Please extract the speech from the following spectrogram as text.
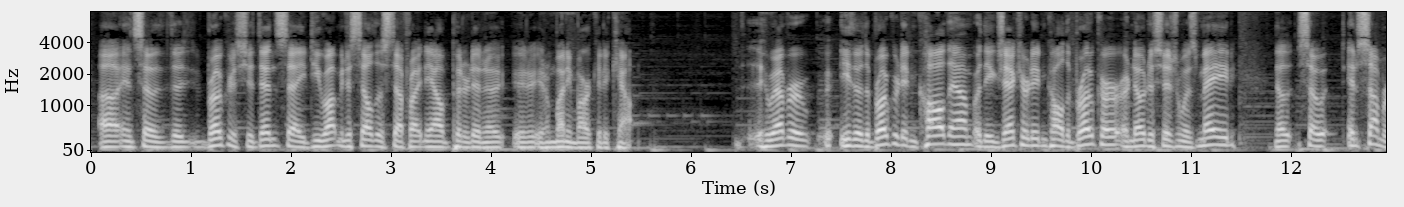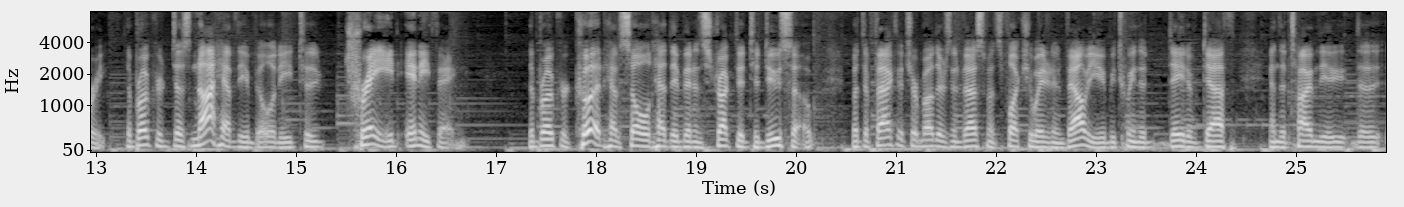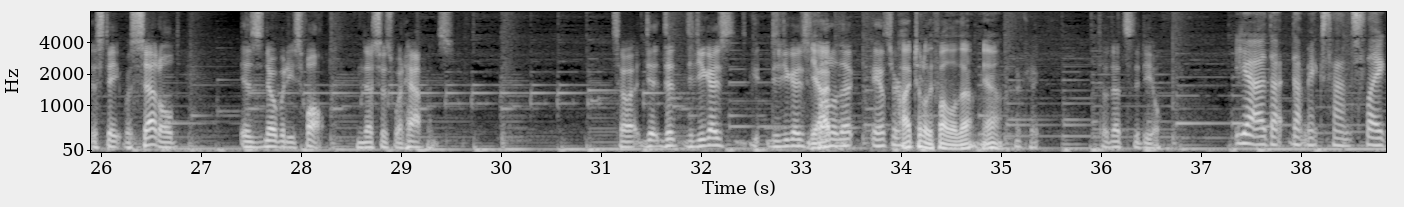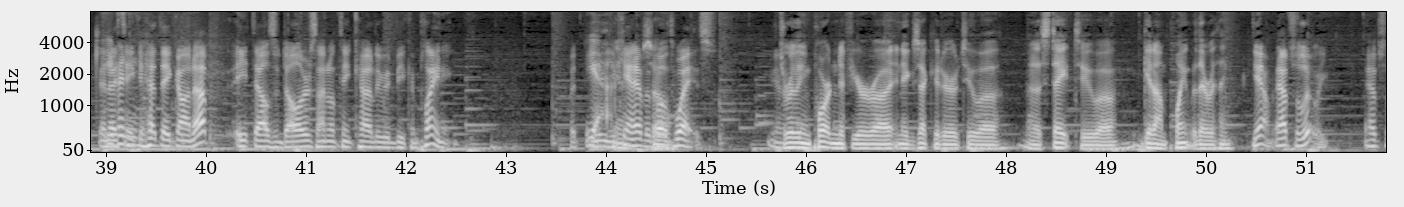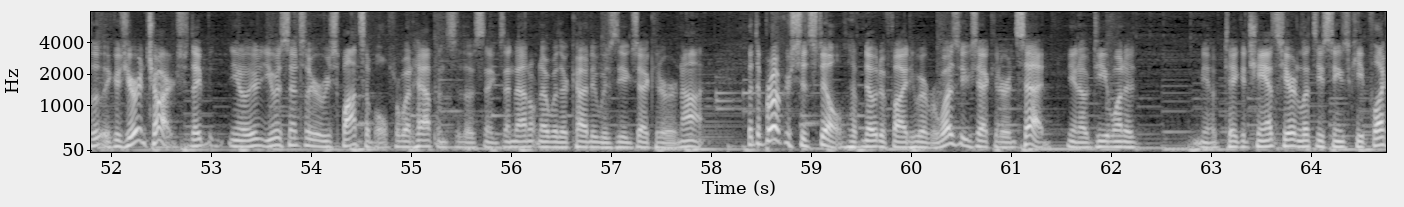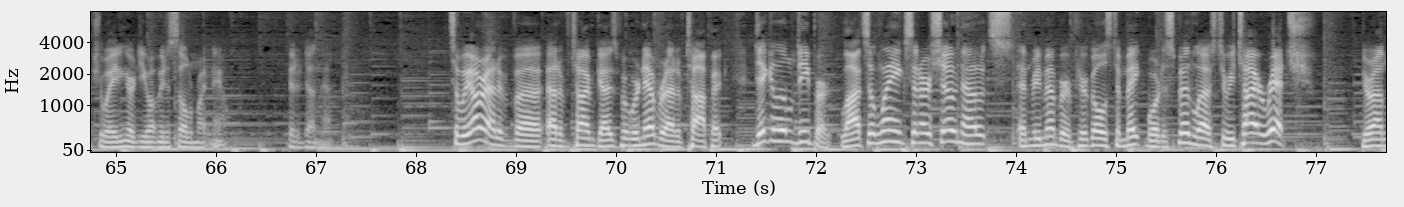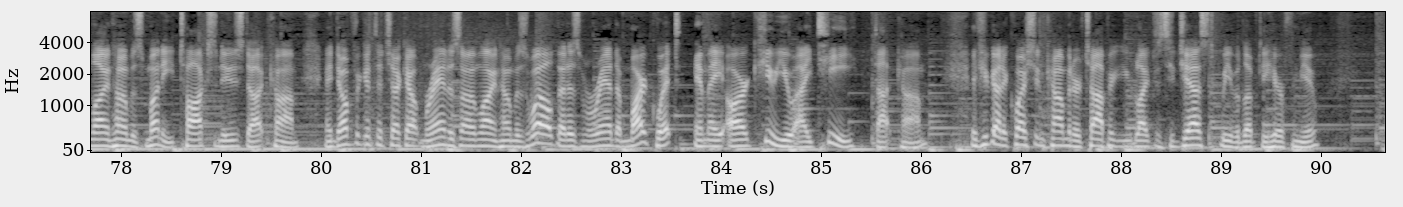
uh, and so the broker should then say, "Do you want me to sell this stuff right now and put it in a in a money market account?" Whoever, either the broker didn't call them, or the executor didn't call the broker, or no decision was made. No, so in summary, the broker does not have the ability to trade anything. The broker could have sold had they been instructed to do so, but the fact that your mother's investments fluctuated in value between the date of death and the time the, the estate was settled is nobody's fault. And that's just what happens. So uh, did, did, did you guys did you guys Yeah, follow I- that answer? I totally follow that. Yeah. okay. So that's the deal. Yeah, that that makes sense. Like And even I think had they gone up eight thousand dollars, I don't think Kylie would be complaining. But Yeah. you, Yeah, can't have it so- both ways. You It's know? really important if you're uh, an executor to uh, an estate to uh, get on point with everything. Yeah, absolutely, absolutely. Because you're in charge. They, you know, you essentially are responsible for what happens to those things. And I don't know whether Kylie was the executor or not, but the broker should still have notified whoever was the executor and said, you know, do you want to, you know, take a chance here and let these things keep fluctuating, or do you want me to sell them right now? Could have done that. So we are out of uh, out of time, guys, but we're never out of topic. Dig a little deeper. Lots of links in our show notes. And remember, if your goal is to make more, to spend less, to retire rich, your online home is moneytalksnews.com. And don't forget to check out Miranda's online home as well. That is Miranda Marquit, M A R Q U I T.com. If you've got a question, comment, or topic you'd like to suggest, we would love to hear from you.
